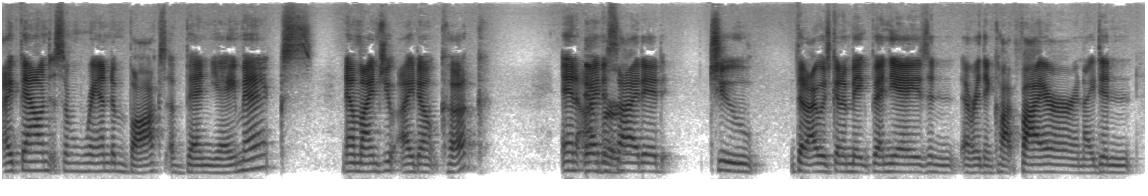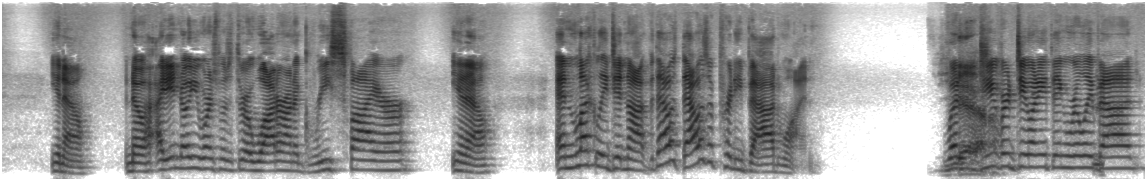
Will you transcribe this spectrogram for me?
I found some random box of beignet mix. Now, mind you, I don't cook, and Ever. I decided to that I was going to make beignets, and everything caught fire, and I didn't, you know, no, I didn't know you weren't supposed to throw water on a grease fire, you know, and luckily did not. But that was that was a pretty bad one. What yeah. do you ever do anything really bad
